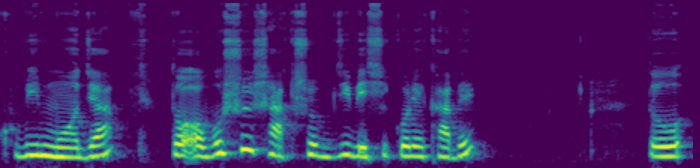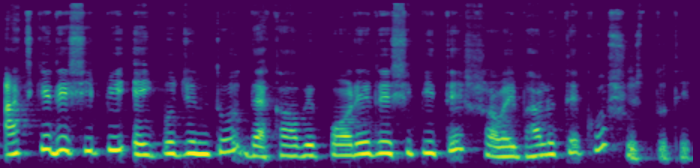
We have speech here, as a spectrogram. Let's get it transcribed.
খুবই মজা। তো অবশ্যই শাক সবজি বেশি করে খাবে। তো আজকের রেসিপি এই পর্যন্ত। দেখা হবে পরের রেসিপিতে সবাই ভালো থেকো, সুস্থ থেকো।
